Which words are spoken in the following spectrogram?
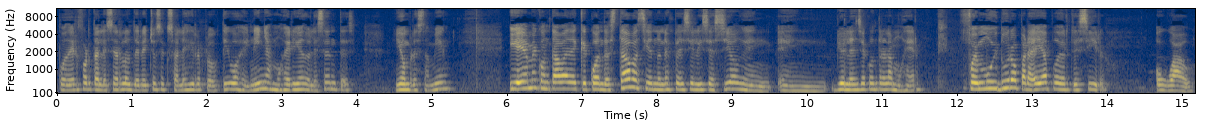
poder fortalecer los derechos sexuales y reproductivos en niñas, mujeres y adolescentes, y hombres también. Y ella me contaba de que cuando estaba haciendo una especialización en, en violencia contra la mujer, fue muy duro para ella poder decir, oh, wow,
